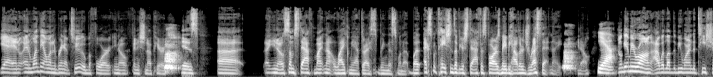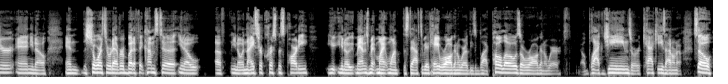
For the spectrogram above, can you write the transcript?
Yeah. And, and one thing I wanted to bring up too before, you know, finishing up here is, uh, uh, Uh, you know, some staff might not like me after I bring this one up, but expectations of your staff as far as maybe how they're dressed that night, you know. Yeah. Don't get me wrong, I would love to be wearing the t-shirt and, you know, and the shorts or whatever, but if it comes to, you know, a you know, a nicer Christmas party, you, you know, management might want the staff to be like, hey, we're all going to wear these black polos or we're all going to wear you know, black jeans or khakis. I don't know. So,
